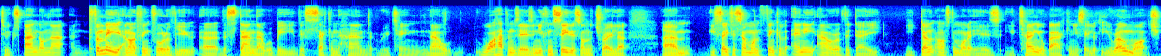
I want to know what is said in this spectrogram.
to expand on that. And for me and I think for all of you uh, the standout will be the second hand routine. Now what happens is and you can see this on the trailer um, you say to someone, think of any hour of the day, you don't ask them what it is, you turn your back and you say, look at your own watch,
